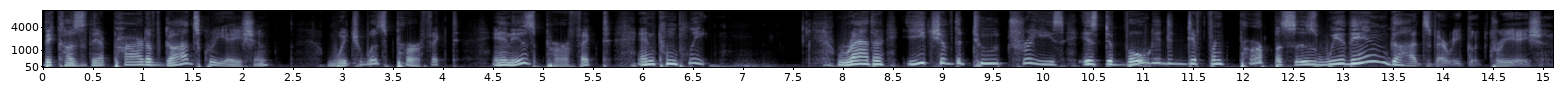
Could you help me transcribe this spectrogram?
because they're part of God's creation, which was perfect and is perfect and complete. Rather, each of the two trees is devoted to different purposes within God's very good creation.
